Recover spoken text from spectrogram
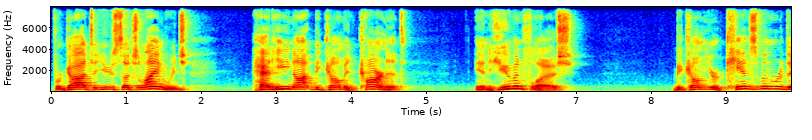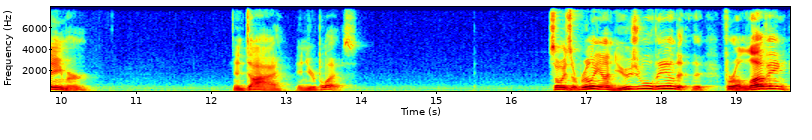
for God to use such language had he not become incarnate in human flesh, become your kinsman redeemer, and die in your place. So, is it really unusual then that, that, for a loving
